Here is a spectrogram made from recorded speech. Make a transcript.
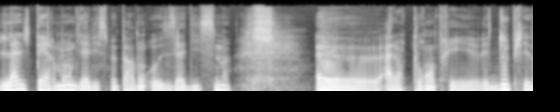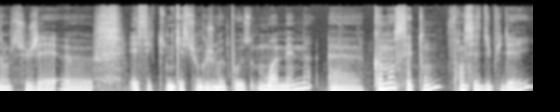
l'altermondialisme au zadisme. Euh, alors pour entrer les deux pieds dans le sujet, euh, et c'est une question que je me pose moi-même, euh, comment sait-on, Francis Dupudéry,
